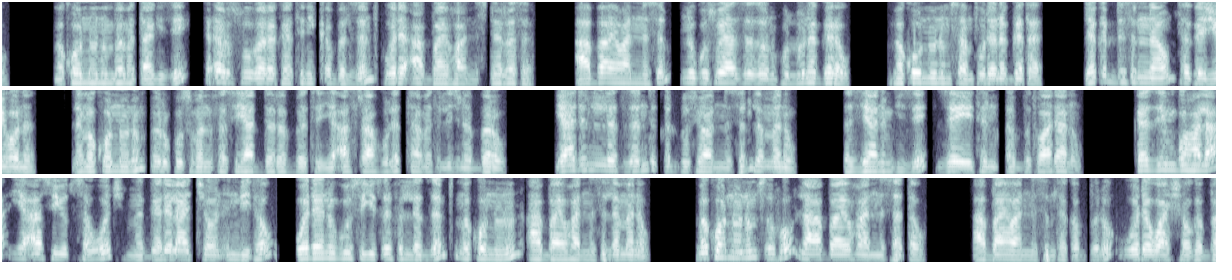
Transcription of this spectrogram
መኮንኑም በመጣ ጊዜ ከእርሱ በረከትን ይቀበል ዘንድ ወደ አባ ዮሐንስ ደረሰ። አባ ዮሐንስም ንጉሡ ያዘዘውን ሁሉ ነገረው። መኮንኑም ሰምቶ ደነገጠ፣ ለቅድስናውም ተገዢ ሆነ። ለመኮንኑም እርኩስ መንፈስ ያደረበት የአስራ ሁለት ዓመት ልጅ ነበረው። ያድንለት ዘንድ ቅዱስ ዮሐንስን ለመነው። በዚያንም ጊዜ ዘይትን ቀብቶ አዳነው። ከዚህም በኋላ የአስዩጥ ሰዎች መገደላቸውን እንዲተው ወደ ንጉሥ ይጽፍለት ዘንድ መኮንኑን አባ ዮሐንስን ለመነው። መኮንኑም ጽፎ ለአባ ዮሐንስ ሰጠው። አባ ዮሐንስም ተቀብሎ ወደ ዋሻው ገባ።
